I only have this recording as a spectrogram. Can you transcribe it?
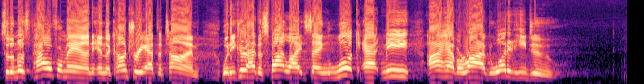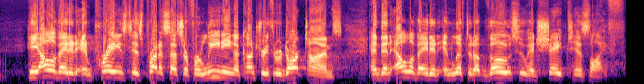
So, the most powerful man in the country at the time, when he could have had the spotlight saying, Look at me, I have arrived, what did he do? He elevated and praised his predecessor for leading a country through dark times, and then elevated and lifted up those who had shaped his life.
